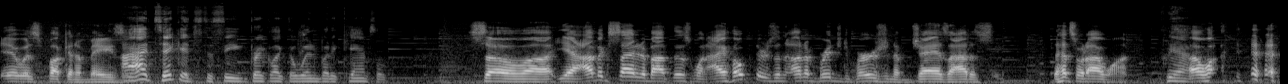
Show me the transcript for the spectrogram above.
it was fucking amazing. I had tickets to see Break Like the Wind, but it canceled. so uh, yeah, I'm excited about this one. I hope there's an unabridged version of Jazz Odyssey. That's what I want. Yeah. I want.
